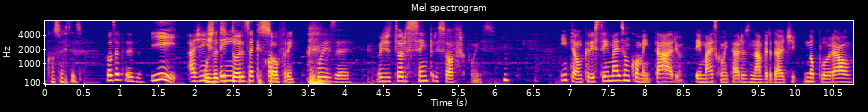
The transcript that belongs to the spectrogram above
Com certeza. Com certeza. E a gente Os editores tem... é que sofrem. Pois é. O editor sempre sofre com isso. Então, Cris, tem mais um comentário, tem mais comentários, na verdade, no plural,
